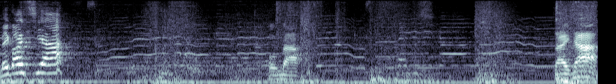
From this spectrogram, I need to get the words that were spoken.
没关系啊，攻打，来一下。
